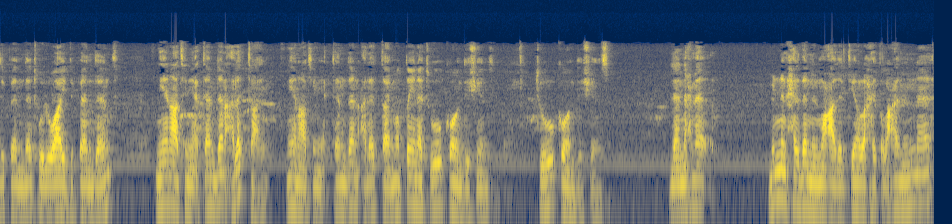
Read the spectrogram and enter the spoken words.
dependent وال y dependent اثنيناتهم يعتمدن على ال time اثنيناتهم يعتمدن على ال time مطينا two conditions two conditions. لأن إحنا من نحل ذن المعادلتين راح يطلع لنا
